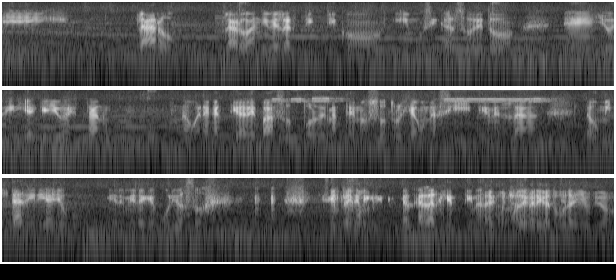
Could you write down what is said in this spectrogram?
Y claro, claro, a nivel artístico y musical sobre todo, eh, yo diría que ellos están una buena cantidad de pasos por delante de nosotros y aún así tienen la, la humildad, diría yo. Mira, mira qué curioso. siempre se le critica al argentino. Hay mucho de, caricatura, yo creo.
